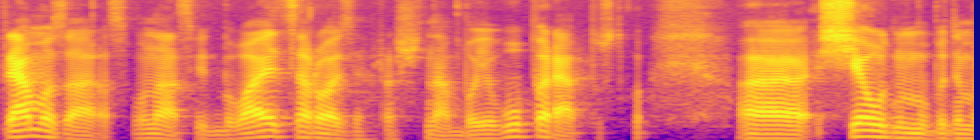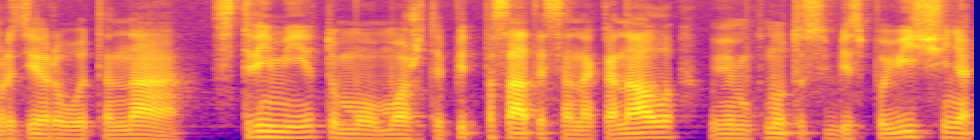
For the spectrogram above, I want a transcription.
прямо зараз у нас відбувається розіграш на бойову перепустку. Е, ще одну ми будемо розігрувати на стрімі, тому можете підписатися на канал, увімкнути собі сповіщення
